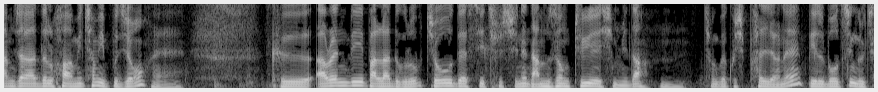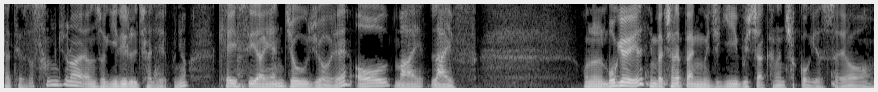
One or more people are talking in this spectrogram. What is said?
남자들 화음이 참 이쁘죠. 예. 그 R&B 발라드 그룹 Jodeci 출신의 남성 듀엣입니다. 음, 1998년에 빌보드 싱글 차트에서 3주나 연속 1위를 차지했군요. K-Ci & JoJo의 All My Life. 오늘 목요일 임백천의 백뮤직 2부 시작하는 첫 곡이었어요.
